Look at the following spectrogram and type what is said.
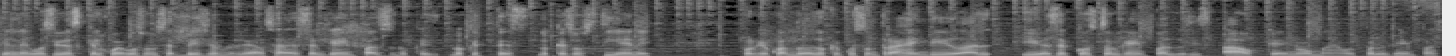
que el negocio es que el juego es un servicio en realidad. O sea, es el Game Pass lo que, lo que, te, lo que sostiene. Porque cuando es lo que cuesta un traje individual y ves el costo del Game Pass, decís, ah, ok, no, ma, voy por el Game Pass.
